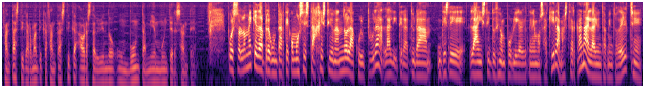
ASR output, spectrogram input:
fantástica, romántica, fantástica, ahora está viviendo un boom también muy interesante. Pues solo me queda preguntarte cómo se está gestionando la cultura, la literatura, desde la institución pública que tenemos aquí, la más cercana, el Ayuntamiento de Elche.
